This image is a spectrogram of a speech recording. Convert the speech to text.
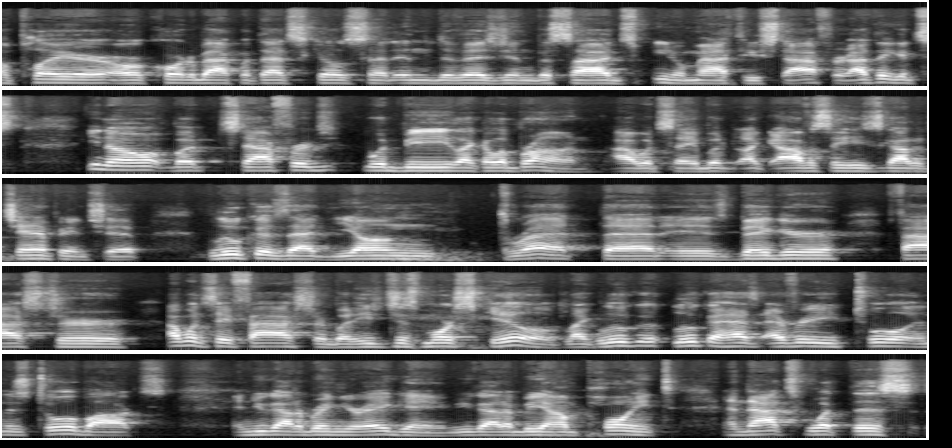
a player or a quarterback with that skill set in the division besides you know Matthew Stafford. I think it's you know, but Stafford would be like a LeBron, I would say. But like obviously he's got a championship. Luka's that young threat that is bigger, faster. I wouldn't say faster, but he's just more skilled. Like Luka, Luca has every tool in his toolbox, and you got to bring your A game. You got to be on point, and that's what this.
